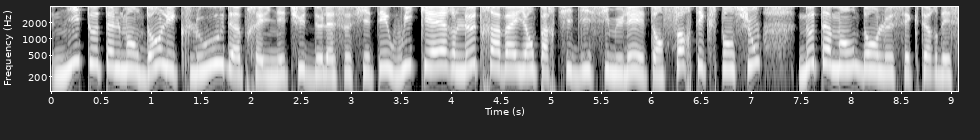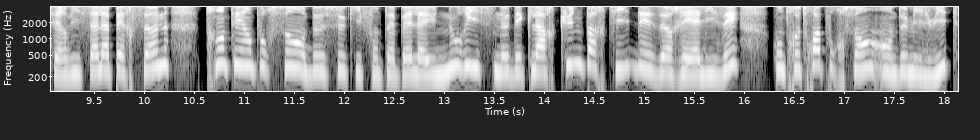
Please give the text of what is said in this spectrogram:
ni totalement dans les clous. D'après une étude de la société Wicare, le travail en partie dissimulé est en forte expansion, notamment dans le secteur des services à la personne. 31% de ceux qui font appel à une nourrice ne déclarent qu'une partie des heures réalisées, contre 3% en 2008.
